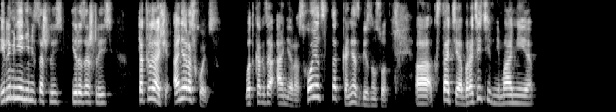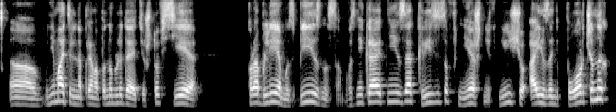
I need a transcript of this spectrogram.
Или мнениями сошлись и разошлись. Так или иначе, они расходятся. Вот когда они расходятся, конец бизнесу. А, кстати, обратите внимание, а, внимательно прямо понаблюдайте, что все проблемы с бизнесом возникают не из-за кризисов внешних, не еще, а из-за порченных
